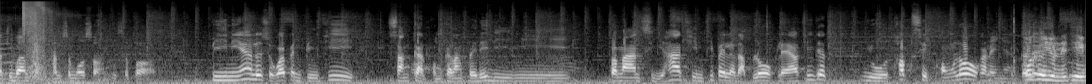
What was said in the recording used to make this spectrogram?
ปัจจุบันผมทำสโมสรอีสปอร์ต ปีนี้รู้สึกว่าเป็นปีที่สังกัดผมกำลังไปได้ดี มีประมาณ 4-5 ทีมที่ไประดับโลกแล้ว ที่จะอยู่ท็อป 10 ของโลกอะไรเงี้ยก็คืออยู่ในทีม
